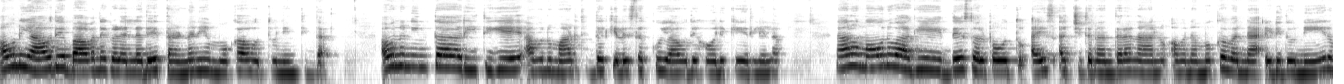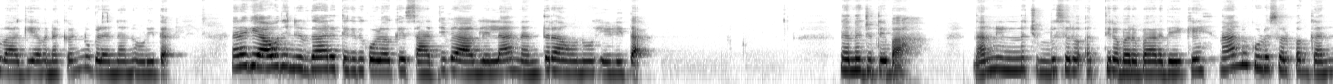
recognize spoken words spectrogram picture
ಅವನು ಯಾವುದೇ ಭಾವನೆಗಳಲ್ಲದೆ ತಣ್ಣನೆಯ ಮುಖ ಹೊತ್ತು ನಿಂತಿದ್ದ. ಅವನು ನಿಂತ ರೀತಿಗೆ ಅವನು ಮಾಡುತ್ತಿದ್ದ ಕೆಲಸಕ್ಕೂ ಯಾವುದೇ ಹೋಲಿಕೆ ಇರಲಿಲ್ಲ. ನಾನು ಮೌನವಾಗಿಯೇ ಇದ್ದೆ. ಸ್ವಲ್ಪ ಹೊತ್ತು ಐಸ್ ಹಚ್ಚಿದ ನಂತರ ನಾನು ಅವನ ಮುಖವನ್ನು ಹಿಡಿದು ನೇರವಾಗಿ ಅವನ ಕಣ್ಣುಗಳನ್ನು ನೋಡಿದ್ದೆ. ನನಗೆ ಯಾವುದೇ ನಿರ್ಧಾರ ತೆಗೆದುಕೊಳ್ಳೋಕೆ ಸಾಧ್ಯವೇ ಆಗಲಿಲ್ಲ. ನಂತರ ಅವನು ಹೇಳಿದ್ದ, ನನ್ನ ಜೊತೆ ಬಾ. ನಾನು ನಿನ್ನನ್ನು ಚುಂಬಿಸಲು ಹತ್ತಿರ ಬರಬಾರದೇಕೆ? ನಾನು ಕೂಡ ಸ್ವಲ್ಪ ಗನ್,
